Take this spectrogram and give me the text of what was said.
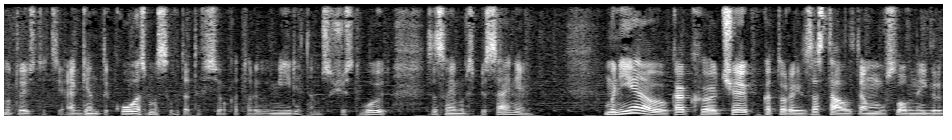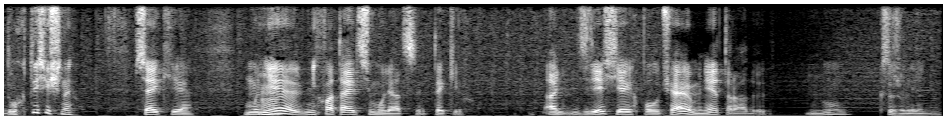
Ну, то есть эти агенты космоса, вот это все, которые в мире там существуют со своим расписанием. Мне, как человеку, который застал там условно игры двухтысячных, всякие, мне mm-hmm. не хватает симуляций таких. А здесь я их получаю, мне это радует. Ну, к сожалению.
